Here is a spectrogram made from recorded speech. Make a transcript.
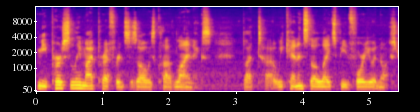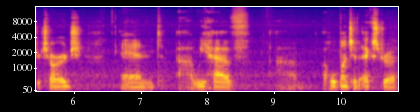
me personally, my preference is always Cloud Linux. But uh, we can install LiteSpeed for you at no extra charge, and uh, we have um, a whole bunch of extra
